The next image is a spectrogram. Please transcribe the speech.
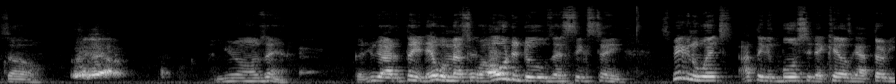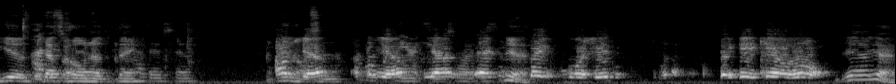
So, Yeah. you know what I'm saying? Because you got to think, they were messing with older dudes at 16. Speaking of which, I think it's bullshit that Kel's got 30 years, but I that's a whole too. nother thing. I do too. Oh, You know I'm yeah. saying? Oh, yeah. Yeah. are Yeah. straight bullshit. They did Kel wrong. Yeah, yeah.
